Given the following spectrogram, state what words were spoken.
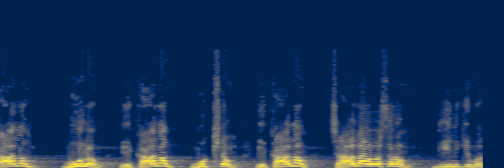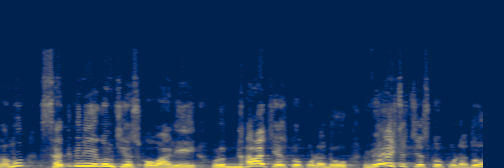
కాలం మూలం ఈ కాలం ముఖ్యం ఈ కాలం చాలా అవసరం. దీనికి మనము సద్వినియోగం చేసుకోవాలి. వృద్ధా చేసుకోకూడదు వేస్ట్ చేసుకోకూడదు.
